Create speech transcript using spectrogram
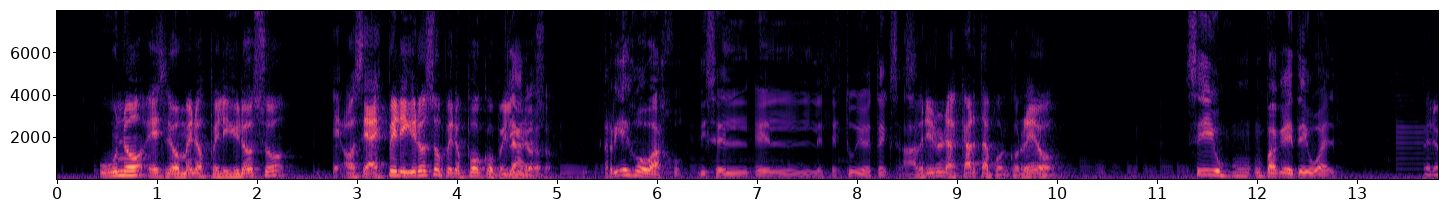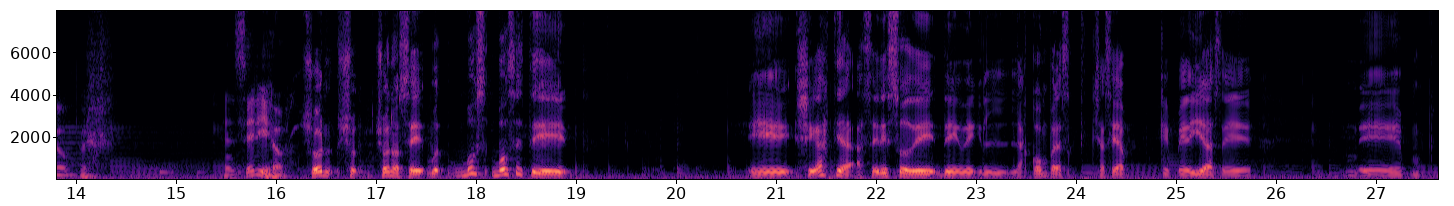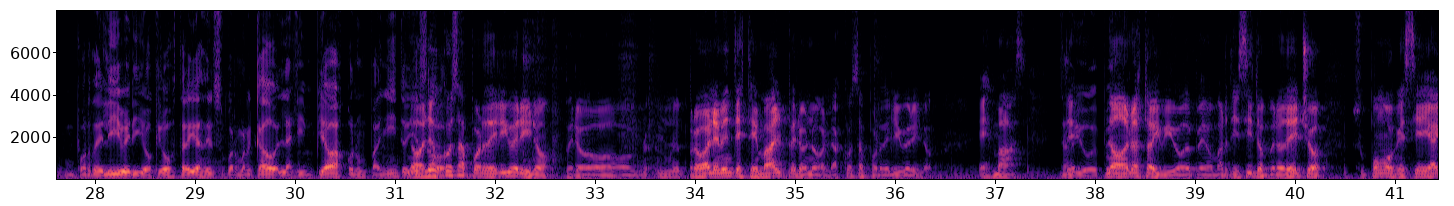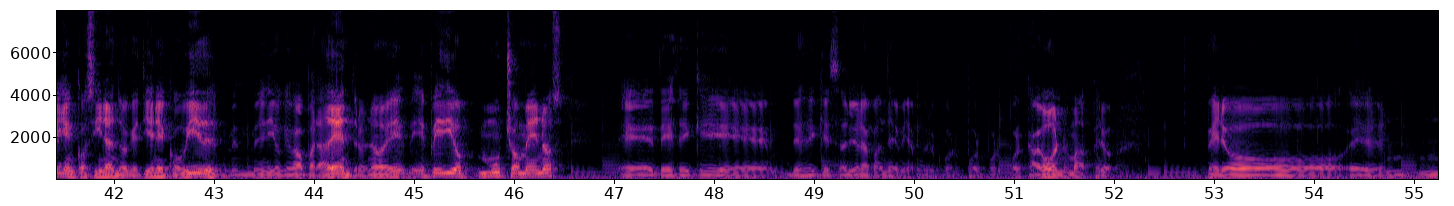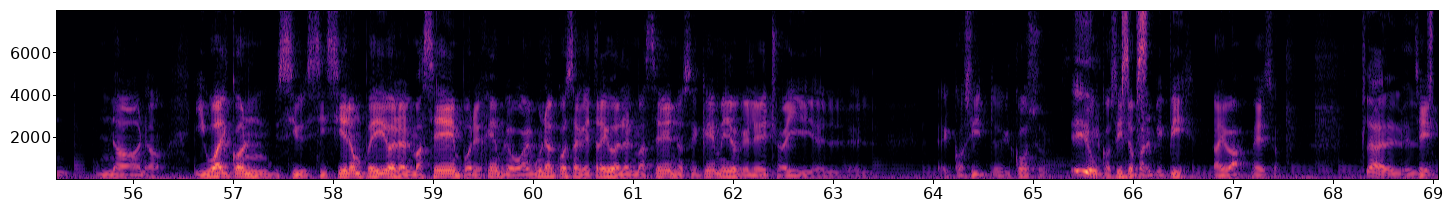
Uno es lo menos peligroso. eh, O sea, es peligroso, pero poco peligroso. Claro. Riesgo bajo, dice el, el- el estudio de Texas. Abrir una carta por correo. Sí, un, un paquete igual. Pero. ¿En serio? Yo, yo, yo no sé. Vos, vos este. eh, ¿Llegaste a hacer eso de, de- de las compras, ya sea que pedías eh, eh, por delivery o que vos traías del supermercado, las limpiabas con un pañito y No, eso? las cosas por delivery no, pero probablemente esté mal, pero no, las cosas por delivery no. Es más, Estás vivo de pedo. no, no estoy vivo de pedo, Martincito, pero de hecho, supongo que si hay alguien cocinando que tiene COVID, me- medio que va para adentro, ¿no? He, he pedido mucho menos eh, desde que desde que salió la pandemia, pero por, por, por, por cagón nomás, pero pero eh, no, no. Igual con si, si hiciera un pedido al almacén, por ejemplo, o alguna cosa que traigo al almacén, no sé qué, medio que le echo ahí el, el, el cosito, el coso, Y el cosito para el pipí. Ahí va, eso. Claro, el, Sí.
